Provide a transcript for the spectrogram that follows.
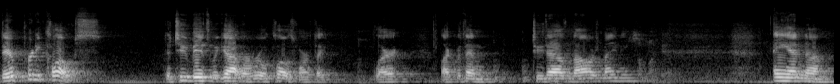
they're pretty close. The two bids we got were real close, weren't they, Larry? Like within two thousand dollars maybe? Something like that. And um,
